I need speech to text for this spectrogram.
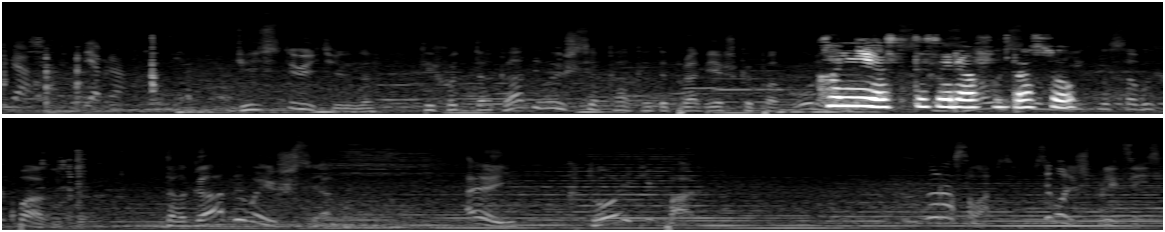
тебя, зебра. Действительно, ты хоть догадываешься, как эта пробежка по городу Конечно, носовых пазухах? Догадываешься? Эй, кто эти парни? Расслабься, всего лишь полицейский.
